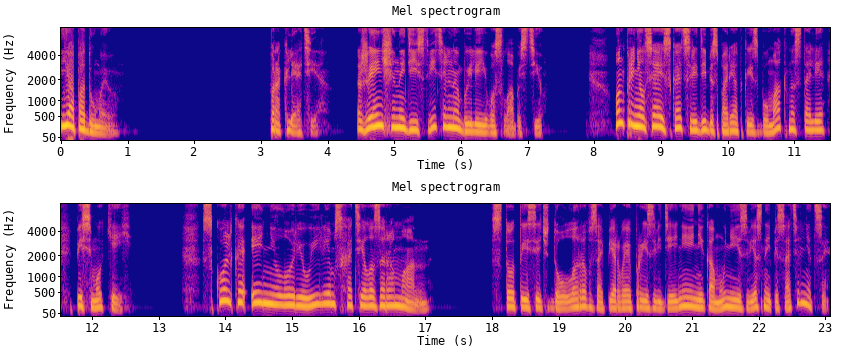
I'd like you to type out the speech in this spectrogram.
«Я подумаю», Проклятие. Женщины действительно были его слабостью. Он принялся искать среди беспорядка из бумаг на столе письмо Кей. Сколько Энни Лори Уильямс хотела за роман? Сто тысяч долларов за первое произведение никому неизвестной писательницы?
